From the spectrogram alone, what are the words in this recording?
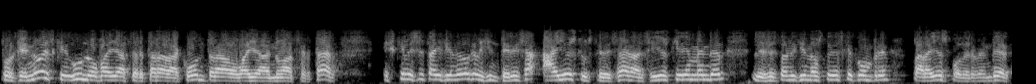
porque no es que uno vaya a acertar a la contra o vaya a no acertar es que les está diciendo lo que les interesa a ellos que ustedes hagan. Si ellos quieren vender, les están diciendo a ustedes que compren para ellos poder vender.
